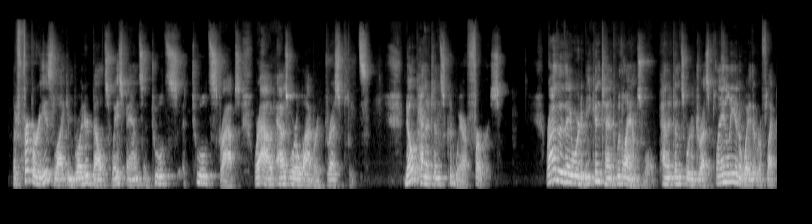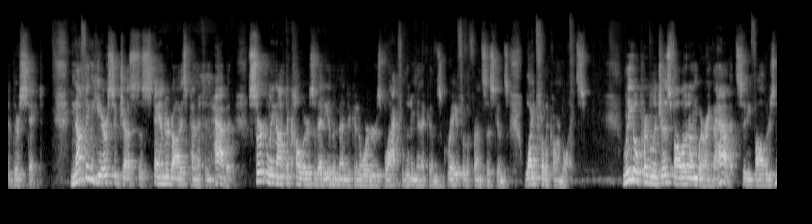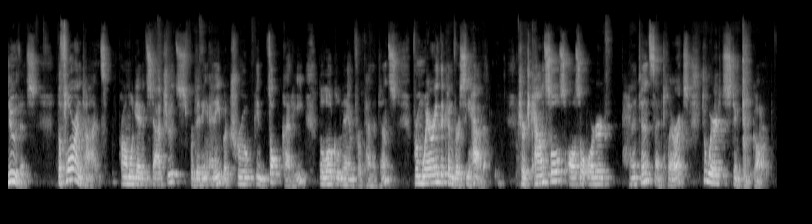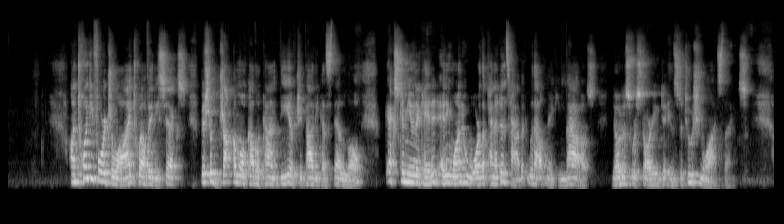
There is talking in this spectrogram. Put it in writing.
But fripperies like embroidered belts, waistbands, and tooled, tooled straps were out, as were elaborate dress pleats. No penitents could wear furs. Rather, they were to be content with lamb's wool. Penitents were to dress plainly in a way that reflected their state. Nothing here suggests a standardized penitent habit, certainly not the colors of any of the mendicant orders black for the Dominicans, gray for the Franciscans, white for the Carmelites. Legal privileges followed on wearing the habit. City fathers knew this. The Florentines promulgated statutes forbidding any but true pinzoccari, the local name for penitents, from wearing the conversi habit. Church councils also ordered penitents and clerics to wear distinctive garb. On 24 July 1286, Bishop Giacomo Cavalcanti of Città di Castello excommunicated anyone who wore the penitent's habit without making vows. Notice we're starting to institutionalize things.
